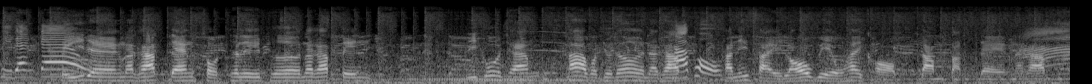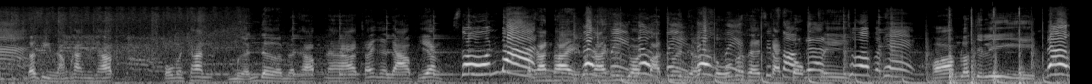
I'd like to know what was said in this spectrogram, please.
สีแดงแก้วสีแดงนะครับ แดงสดทะเลเพลิงนะครับ เป็นวีโก้แชมป์หน้าฟอร์จูเนอร์นะครับ ครับผม คันนี้ใส่ล้อเวลให้ขอบดำตัดแดงนะครับ อ่า แล้วสิ่งสำคัญครับ โปรโมชั่นเหมือนเดิมนะครับนะฮะใช้เงินดาวน์เพียง ศูนย์บาทประกันภัยหนึ่งประกันปีเครื่องยนต์บัตรช่วยเหลือหนึ่งศูนปีย์เปอร์เซ็นต์สิบจัดสอส่งเดือนฟรี ทั่วประเทศพร้อมลอตเตอรี่อีก หนึ่ง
